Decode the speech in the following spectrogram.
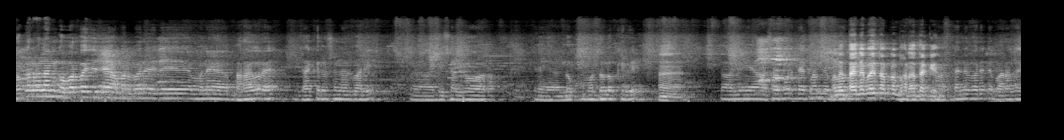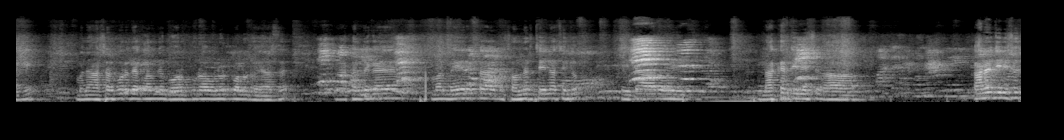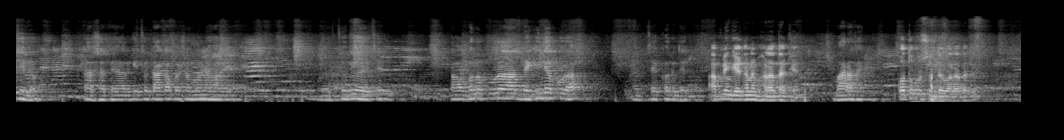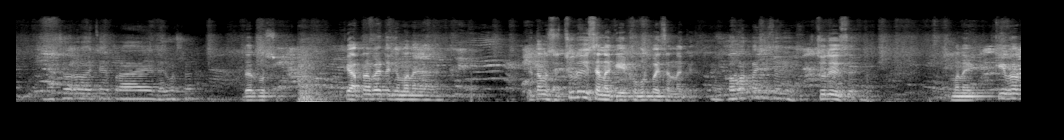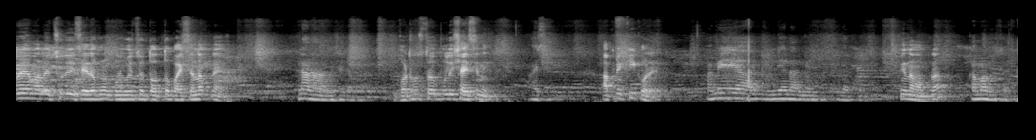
সকালবেলা আমি খবর পাইছি যে আমার বাড়ি যে মানে ভাড়া করে জাকির হোসেনের বাড়ি বিশাল ঘর লোক মধ্যলক্ষ্মীর হ্যাঁ। তো আমি আসার পর দেখলাম যে মানে তাই না বাড়িতে আপনার ভাড়া থাকে? হ্যাঁ, তানের বাড়িতে ভাড়া থাকি। মানে আসার পরে দেখলাম যে ঘর পুরো উলট পালট হয়ে আছে। এখান থেকে আমার মেয়ের একটা স্বর্ণের চেনা ছিল এটা আর ওই নাকের জিনিস কানের জিনিসও ছিল। তার সাথে আর কিছু টাকা পয়সা মনে হয় চুরি হয়েছে। এখনও পুরা দেখি না পুরা চেক করে দেখো আপনি কি এখানে ভাড়া থাকেন? ভাড়া থাকি। কত বছর ধরে ভাড়া থাকেন? বছর হয়েছে প্রায় দেড় বছর। দেড় বছর। কি আপনার বাড়ি থেকে মানে এটা না চুরি হয়েছে নাকি? খবর পাইছেন নাকি? খবর পাইছি চুরি হয়েছে। চুরি হয়েছে? মানে কীভাবে মানে চুরি হয়েছে? এরকম কোনো কিছু তথ্য পাইছেন আপনি? না না আমি সেটা ঘটনাস্থলে পুলিশ আইসেনি? আইসি আপনি কি করে? আমি আর ইন্ডিয়ান আর্মি কি নাম আপনার? কামাল হোসেন।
